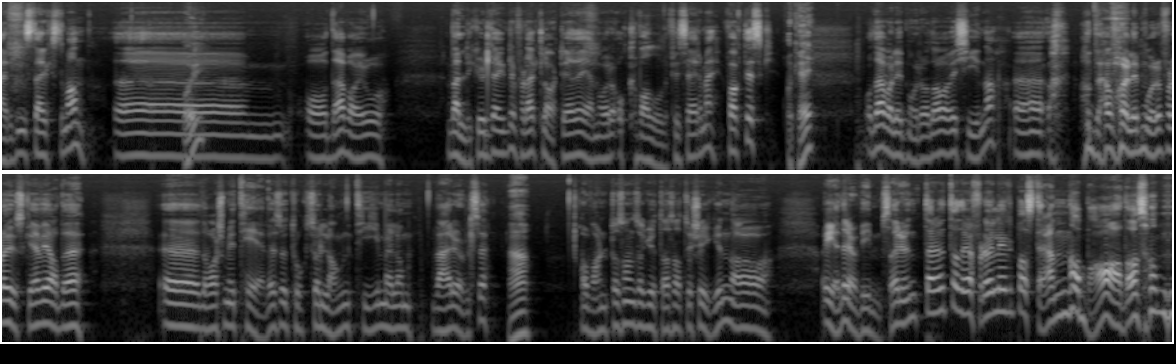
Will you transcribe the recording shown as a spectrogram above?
verdens sterkeste mann. Oi. og det var jo veldig kult, egentlig, for der klarte jeg det ene året å kvalifisere meg, faktisk. Ok. Og det var litt moro. Da var vi i Kina, eh, og det var litt moro, for da husker jeg vi hadde eh, Det var så mye TV, så det tok så lang tid mellom hver øvelse. Ja. Og varmt og sånn, så gutta satt i skyggen. da, og og jeg drev og vimsa rundt der, ute. og drev fløy litt på strendene og bada og sånn.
